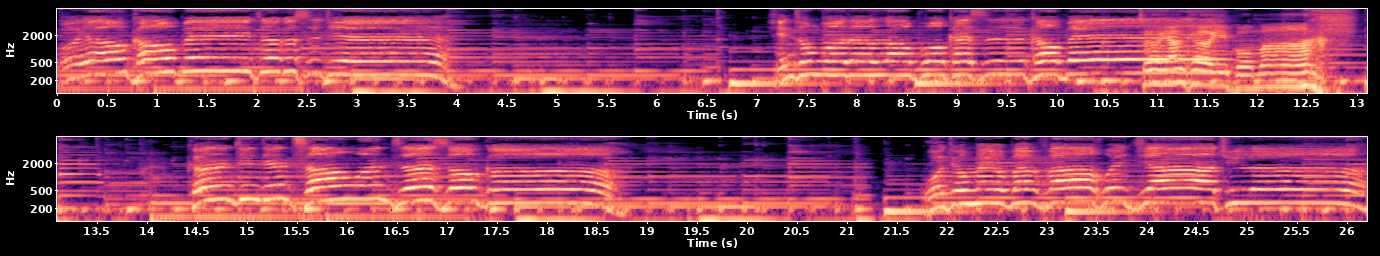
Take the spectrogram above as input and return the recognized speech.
我要拷贝这个世界，先从我的老婆开始拷贝。这样可以播吗？可能今天唱完这首歌，我就没有办法回家去了。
